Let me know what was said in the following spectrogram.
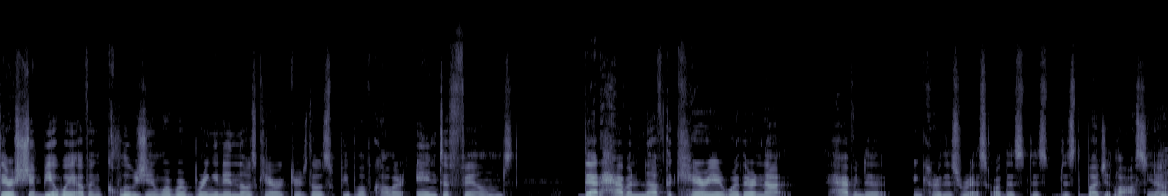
there should be a way of inclusion where we're bringing in those characters, those people of color, into films that have enough to carry it where they're not having to incur this risk or this this this budget loss you know?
